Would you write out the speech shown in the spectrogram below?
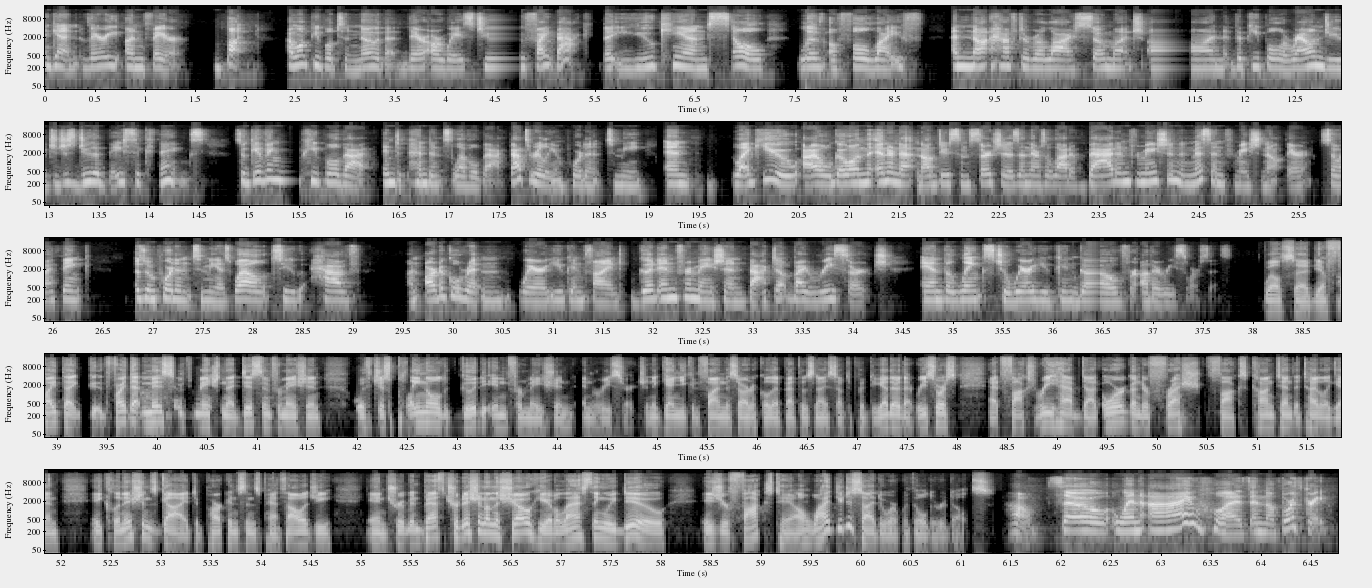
again, very unfair. But I want people to know that there are ways to fight back, that you can still live a full life and not have to rely so much on, on the people around you to just do the basic things. So giving people that independence level back, that's really important to me. And like you, I will go on the internet and I'll do some searches and there's a lot of bad information and misinformation out there. So I think it's important to me as well to have an article written where you can find good information backed up by research and the links to where you can go for other resources. Well said. Yeah, fight that fight that misinformation, that disinformation with just plain old good information and research. And again, you can find this article that Beth was nice enough to put together, that resource at foxrehab.org under fresh Fox content. The title again, A Clinician's Guide to Parkinson's Pathology and Treatment. Beth, tradition on the show here, the last thing we do is your foxtail. Why did you decide to work with older adults? Oh, so when I was in the fourth grade,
